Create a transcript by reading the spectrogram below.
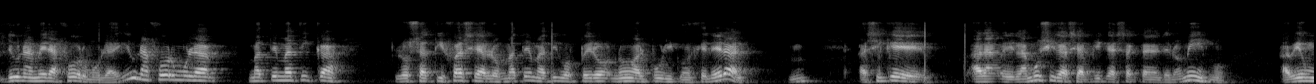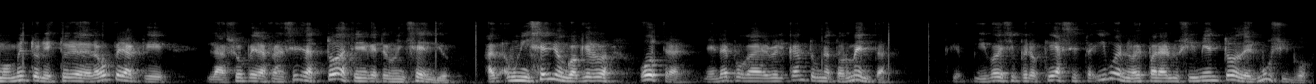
de una mera fórmula. Y una fórmula matemática lo satisface a los matemáticos, pero no al público en general. Así que la, en la música se aplica exactamente lo mismo. Había un momento en la historia de la ópera que las óperas francesas todas tenían que tener un incendio. Un incendio en cualquier lugar. Otra, en la época del bel canto, una tormenta. Y vos decís, ¿pero qué hace esto? Y bueno, es para el lucimiento del músico.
